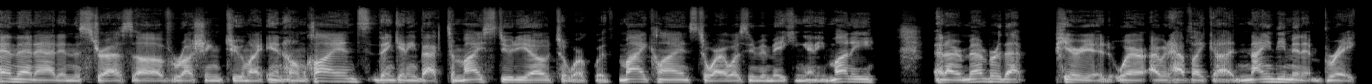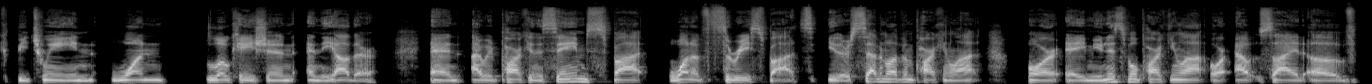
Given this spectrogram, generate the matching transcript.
and then add in the stress of rushing to my in-home clients, then getting back to my studio to work with my clients to where I wasn't even making any money. And I remember that period where I would have like a 90 minute break between one location and the other. And I would park in the same spot, one of three spots, either 7 Eleven parking lot or a municipal parking lot or outside of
